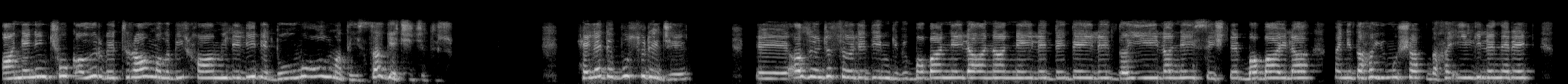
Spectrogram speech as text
annenin çok ağır ve travmalı bir hamileliği ve doğumu olmadıysa geçicidir. Hele de bu süreci e, az önce söylediğim gibi babaanneyle, anneanneyle, dedeyle, dayıyla neyse işte babayla hani daha yumuşak, daha ilgilenerek,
